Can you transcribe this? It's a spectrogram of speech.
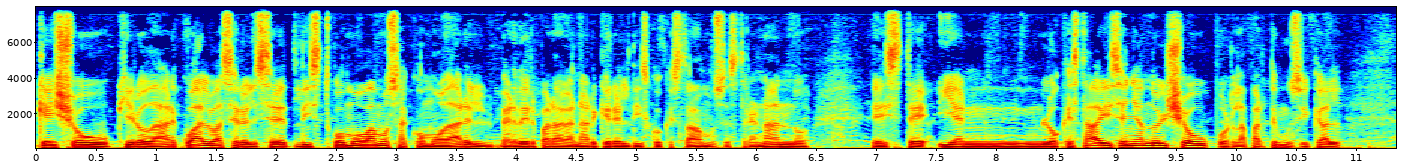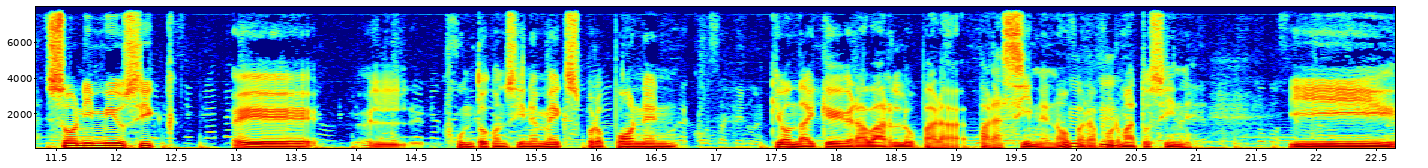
qué show quiero dar, cuál va a ser el set list, cómo vamos a acomodar el Perder para Ganar, que era el disco que estábamos estrenando. Este, y en lo que estaba diseñando el show por la parte musical, Sony Music eh, junto con Cinemex proponen qué onda hay que grabarlo para, para cine, ¿no? Para formato cine. Y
